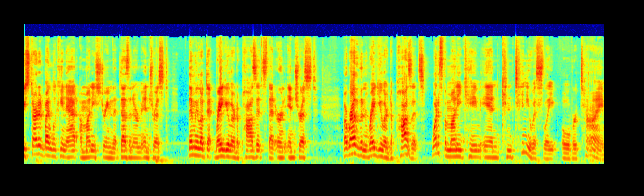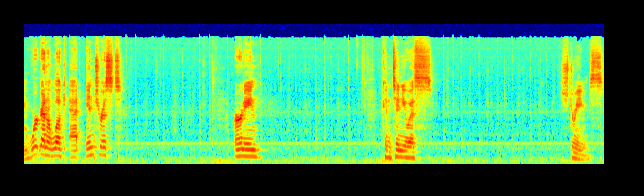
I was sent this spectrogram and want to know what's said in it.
We started by looking at a money stream that doesn't earn interest. Then we looked at regular deposits that earn interest. But rather than regular deposits, what if the money came in continuously over time? We're going to look at interest earning continuous streams.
